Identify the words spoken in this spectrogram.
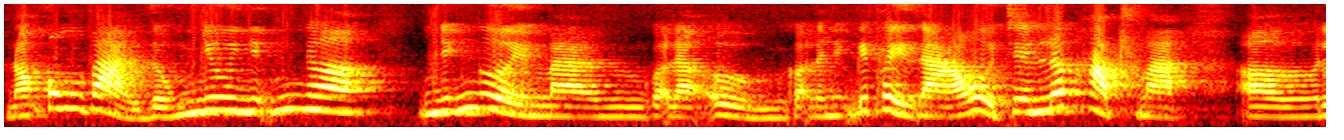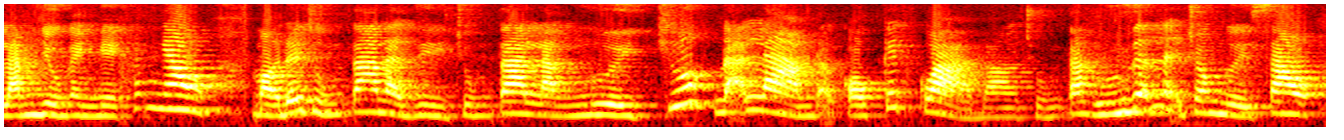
nó không phải giống như những uh, những người mà gọi là ở gọi là những cái thầy giáo ở trên lớp học mà uh, làm nhiều ngành nghề khác nhau mà ở đây chúng ta là gì? Chúng ta là người trước đã làm đã có kết quả và chúng ta hướng dẫn lại cho người sau.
